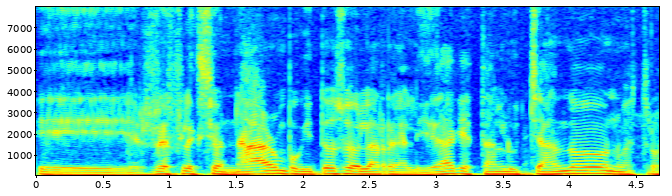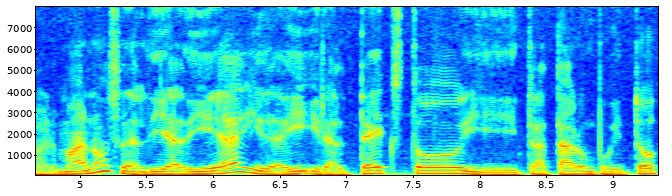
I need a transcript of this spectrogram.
eh, reflexionar un poquito sobre la realidad que están luchando nuestros hermanos en el día a día y de ahí ir al texto y tratar un poquito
